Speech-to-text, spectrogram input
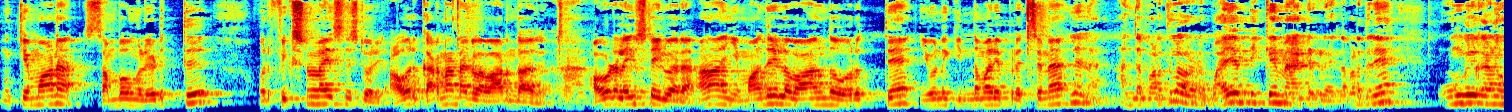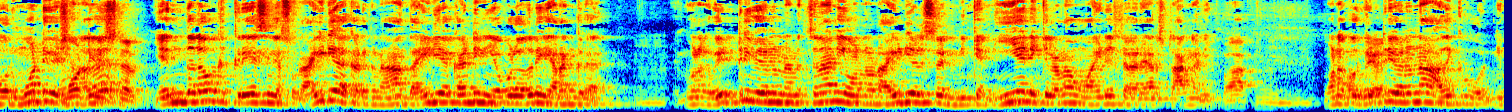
முக்கியமான சம்பவங்கள் எடுத்து ஒரு ஃபிக்ஷனலைஸ் ஸ்டோரி அவர் கர்நாடகால வாழ்ந்தாரு. அவரோட லைஃப் ஸ்டைல் வேற. ஆனா இங்க மதுரையில வாழ்ந்த ஒருத்தன் இவனுக்கு இந்த மாதிரி பிரச்சனை. இல்ல இல்ல. அந்த படத்துல அவரோட பயோபிக்கே மேட்டர் கிடையாது. அந்த படத்துல உங்களுக்கான ஒரு மோட்டிவேஷன். எந்த அளவுக்கு கிரேசினஸ் ஒரு ஐடியா கிடக்குன்னா அந்த ஐடியா காண்டி நீ எவ்வளவு தூரம் இறங்குற? உனக்கு வெற்றி வேணும்னு நினைச்சனா நீ உன்னோட ஐடியல்ஸ்ல நிக்க. நீயே நிக்கலனா உன் ஐடியல்ஸ் வேற யாரும் ஸ்ட்ராங்கா நிப்பா. உனக்கு ஒரு வெற்றி வேணும்னா அதுக்கு நீ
